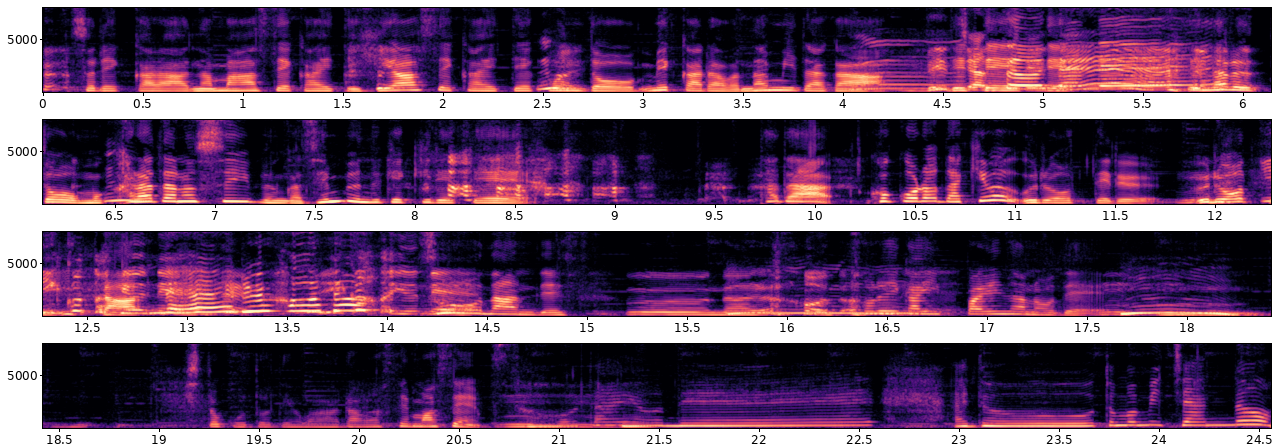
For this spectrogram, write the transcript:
それから生汗かいて冷や汗かいて今度目からは涙が出ててってなるともう体の水分が全部抜けきれて。ただ心だけは潤ってる、潤っていった。なるほど。そうなんです。うん、なるほど。それがいっぱいなので、うん、一言では表せません。そうだよね。あのともみちゃんの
